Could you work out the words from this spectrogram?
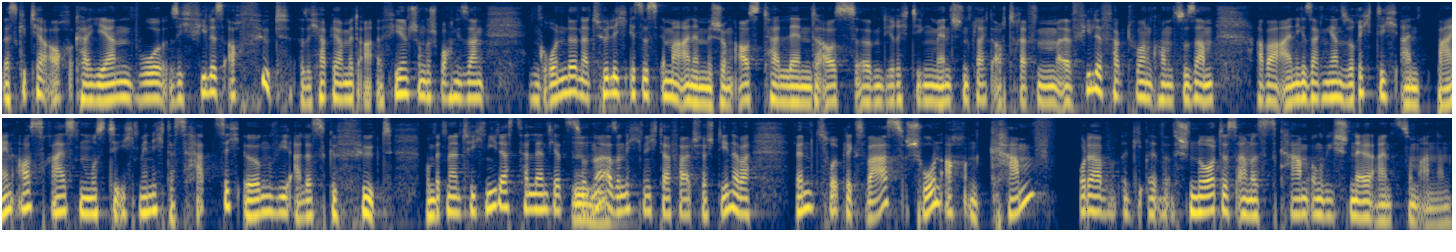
es gibt ja auch Karrieren, wo sich vieles auch fügt. Also ich habe ja mit vielen schon gesprochen, die sagen, im Grunde natürlich ist es immer eine Mischung aus Talent, aus ähm, die richtigen Menschen vielleicht auch treffen. Äh, viele Faktoren kommen zusammen, aber einige sagen ja, so richtig ein Bein ausreißen musste ich mir nicht. Das hat sich irgendwie alles gefügt. Womit man natürlich nie das Talent jetzt, mhm. so, ne? also nicht, nicht da falsch verstehen, aber wenn du zurückblickst, war es schon auch ein Kampf, oder äh, schnurrt es an, es kam irgendwie schnell eins zum anderen?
